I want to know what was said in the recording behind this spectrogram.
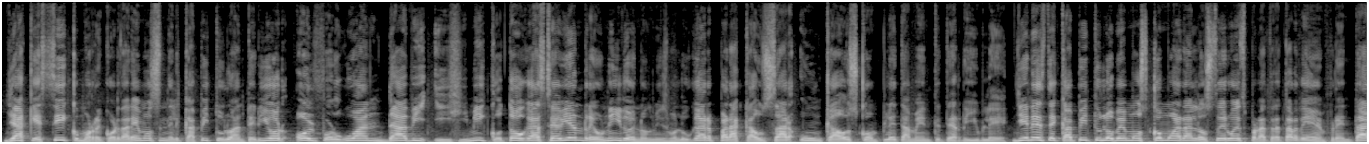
ya que sí, como recordaremos en el capítulo anterior, All for One, Davi y Himiko Toga se habían reunido en un mismo lugar para causar un caos completamente terrible. Y en este capítulo vemos cómo harán los héroes para tratar de enfrentar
